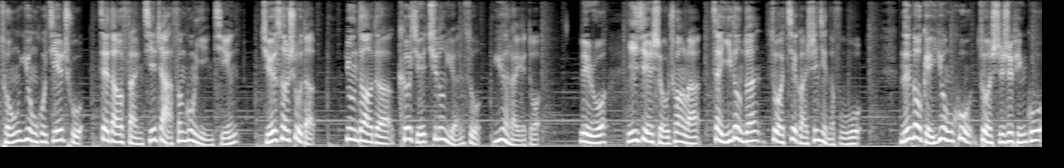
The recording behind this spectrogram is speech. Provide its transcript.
从用户接触再到反欺诈风控引擎、决策树等。用到的科学驱动元素越来越多，例如，一信首创了在移动端做借款申请的服务，能够给用户做实时评估。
